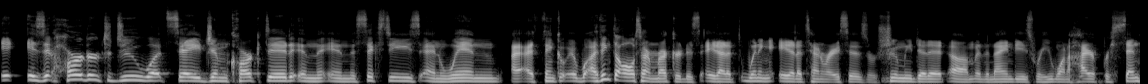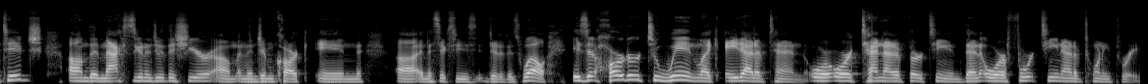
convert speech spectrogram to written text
is it harder to do what say Jim Clark did in the in the 60s and win? I, I think I think the all-time record is 8 out of winning 8 out of 10 races or Schumi did it um, in the 90s where he won a higher percentage um, than Max is going to do this year um, and then Jim Clark in uh, in the 60s did it as well. Is it harder to win like 8 out of 10 or or 10 out of 13 than or 14 out of 23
